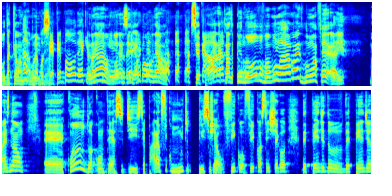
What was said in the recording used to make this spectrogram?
ou daquela Não, noiva. pra você é até bom, né? Que é não, dinheiro, não, né? seria bom, né? Ó, separa casa a casa de novo, vamos lá, mais uma fé. Aí, mas não, é, quando acontece de separar, eu fico muito triste, Michel. Eu fico, fico assim, chego, depende do, depende, eu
